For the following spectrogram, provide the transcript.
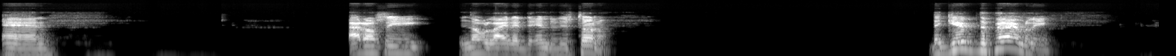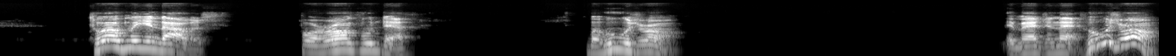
And I don't see no light at the end of this tunnel. They give the family $12 million for a wrongful death. But who was wrong? Imagine that. Who was wrong?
